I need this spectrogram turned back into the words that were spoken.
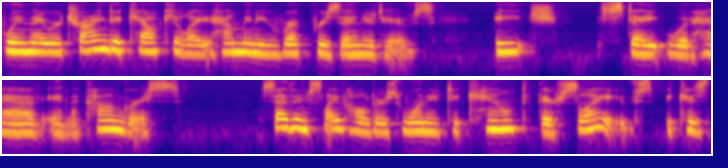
when they were trying to calculate how many representatives each state would have in the Congress, Southern slaveholders wanted to count their slaves because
